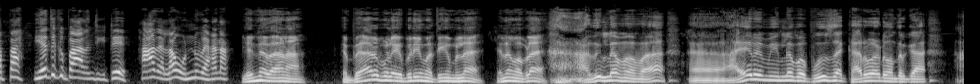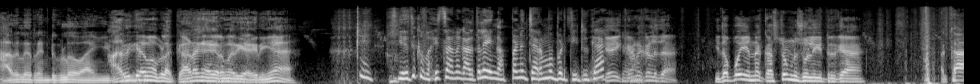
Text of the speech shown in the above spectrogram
அப்பா எதுக்குப்பா அலைஞ்சுக்கிட்டு? அதெல்லாம் ஒண்ணும் வேணாம். என்ன வேணாம்? என் பேர பிள்ளைய பிரியமா திங்கும்ல என்ன மாப்பிள? அது இல்ல மாமா. அயிர மீன்ல இப்ப புதுசா கருவாடு வந்திருக்கான் அதுல ரெண்டு கிலோ வாங்கி அதுக்கே மாப்பிள கடன் கேட்கற மாதிரி கேக்குறீங்க? ம், எதுக்கு வயசான காலத்துல எங்க அப்பனை சிரமப்படுத்திட்டு இருக்க? ஏய் கணக்கெழுத இத போய் என்ன கஷ்டம்னு சொல்லிட்டு இருக்க? அக்கா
